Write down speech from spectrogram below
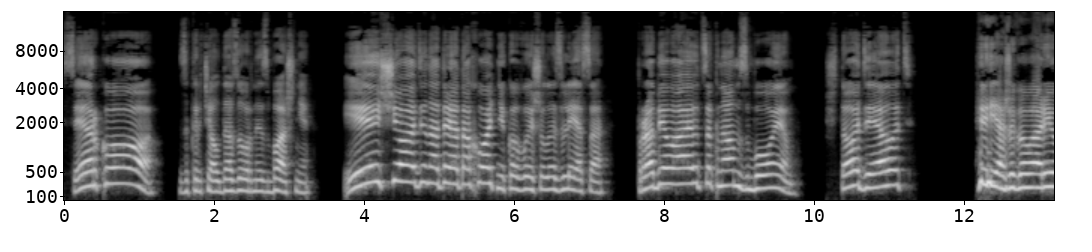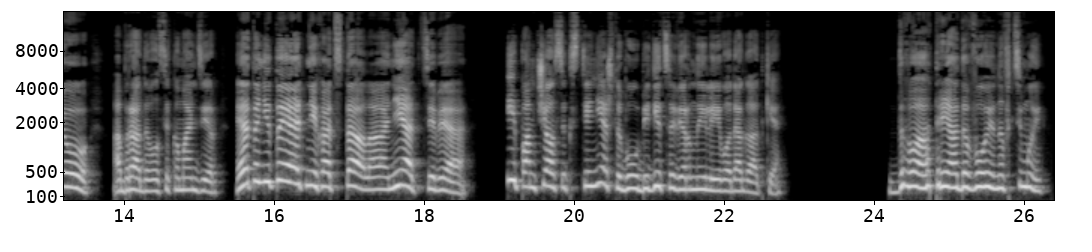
«Серко!» — закричал дозорный с башни. еще один отряд охотников вышел из леса. Пробиваются к нам с боем. Что делать?» «Я же говорю!» — обрадовался командир. «Это не ты от них отстала, а они от тебя!» И помчался к стене, чтобы убедиться, верны ли его догадки. «Два отряда воинов тьмы!»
